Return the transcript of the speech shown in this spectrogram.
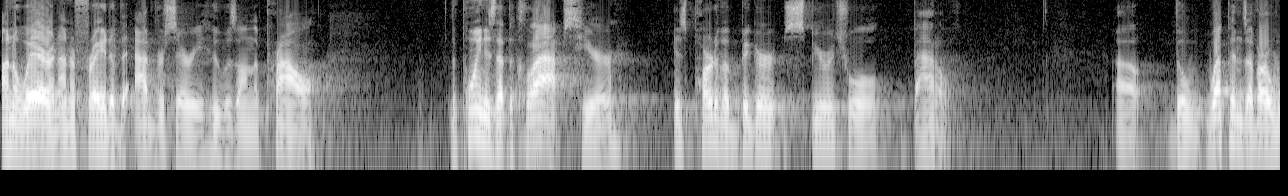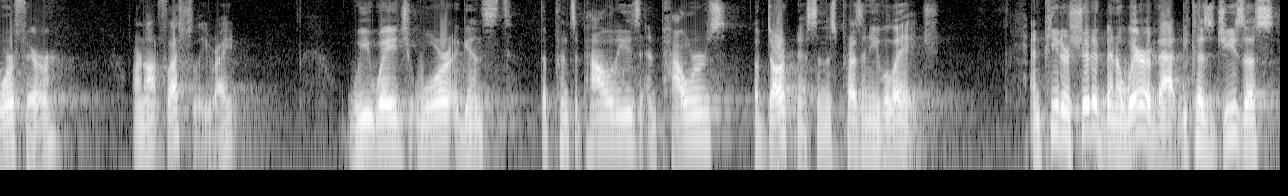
unaware and unafraid of the adversary who was on the prowl. The point is that the collapse here is part of a bigger spiritual battle. Uh, the weapons of our warfare are not fleshly, right? We wage war against the principalities and powers of darkness in this present evil age. And Peter should have been aware of that because Jesus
